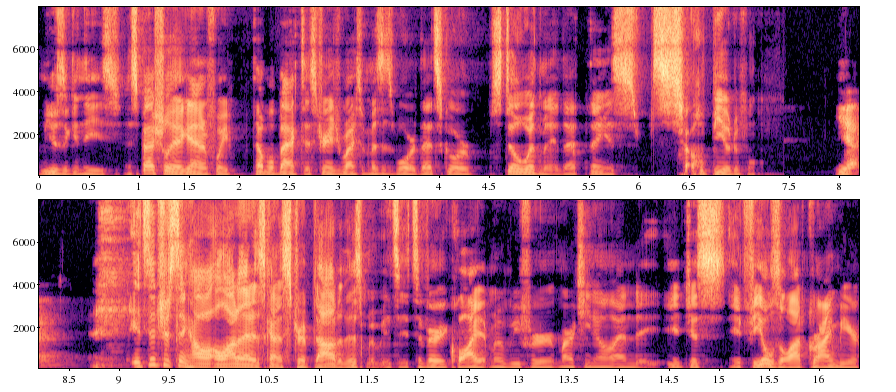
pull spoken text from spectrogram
music in these, especially again, if we double back to Strange Wife of Mrs. Ward, that score still with me. That thing is so beautiful. Yeah. It's interesting how a lot of that is kind of stripped out of this movie. It's it's a very quiet movie for Martino, and it just it feels a lot grimier.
